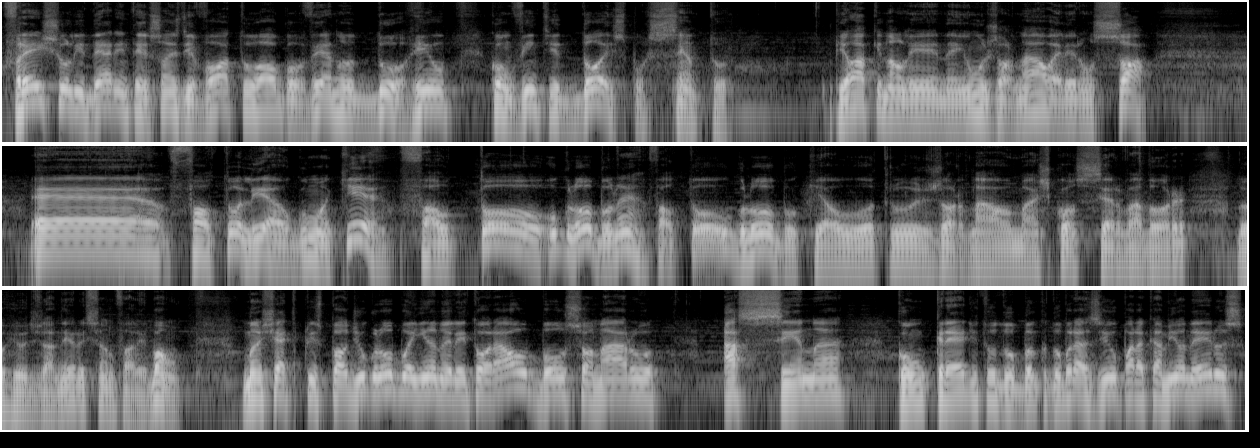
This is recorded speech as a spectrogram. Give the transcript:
Freixo lidera intenções de voto ao governo do Rio com 22%. Pior que não lê nenhum jornal, é ler um só é, faltou ler algum aqui? Faltou o Globo, né? Faltou o Globo, que é o outro jornal mais conservador do Rio de Janeiro. Isso eu não falei. Bom, manchete principal de O Globo em ano eleitoral: Bolsonaro acena com crédito do Banco do Brasil para caminhoneiros,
